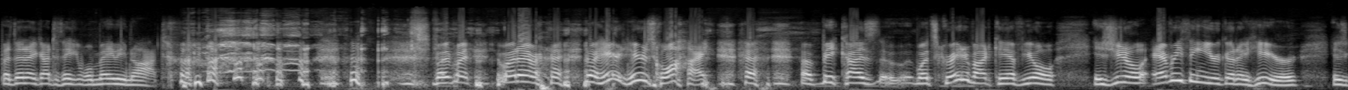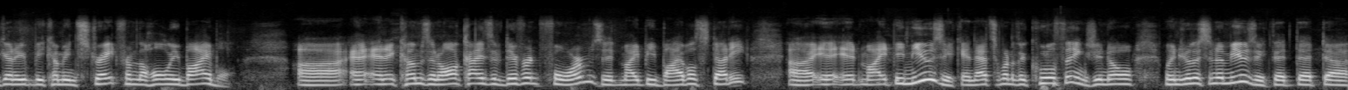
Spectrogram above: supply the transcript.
But then I got to thinking, well, maybe not. but but whatever. no, here here's why. because what's great about KFUO is you know everything you're going to hear is going to be coming straight from the Holy Bible. Uh, and, it comes in all kinds of different forms. It might be Bible study, uh, it, it, might be music, and that's one of the cool things. You know, when you listen to music, that that uh,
